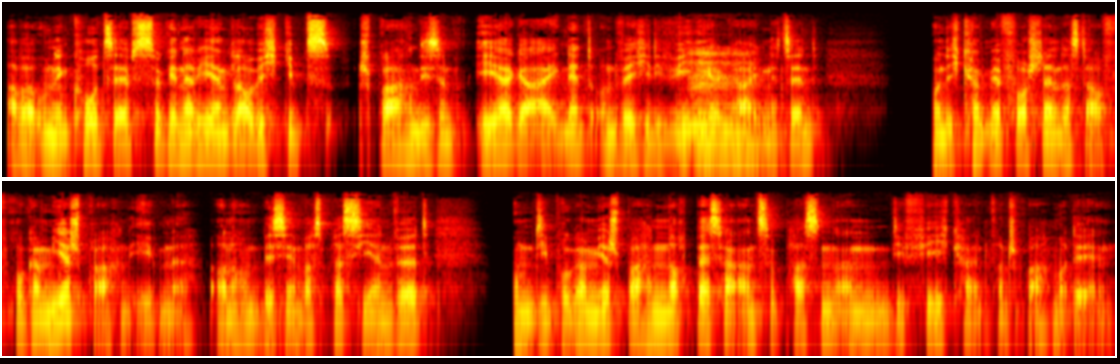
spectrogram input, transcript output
Aber um den Code selbst zu generieren, glaube ich, gibt es Sprachen, die sind eher geeignet und welche, die weniger mhm. geeignet sind. Und ich könnte mir vorstellen, dass da auf Programmiersprachenebene auch noch ein bisschen was passieren wird, um die Programmiersprachen noch besser anzupassen an die Fähigkeiten von Sprachmodellen.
